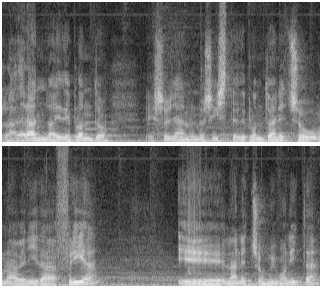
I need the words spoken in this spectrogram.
ladrando ahí de pronto. Eso ya no, no existe. De pronto han hecho una avenida fría, eh, la han hecho muy bonita,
